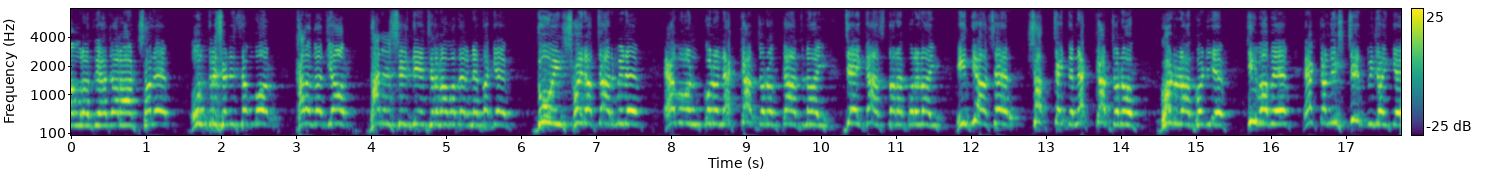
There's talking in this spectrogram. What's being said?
আমরা দুই হাজার আট সালে উনত্রিশে ডিসেম্বর খালেদা জিয়া ধানের শীষ দিয়েছিলেন আমাদের নেতাকে। দুই স্বৈরাচার মিলে এমন কোন ন্যাক্কারজনক কাজ নাই যে কাজ তারা করে নাই। ইতিহাসের সবচাইতে ন্যাক্কারজনক ঘটনা ঘটিয়ে কীভাবে একটা নিশ্চিত বিজয়কে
